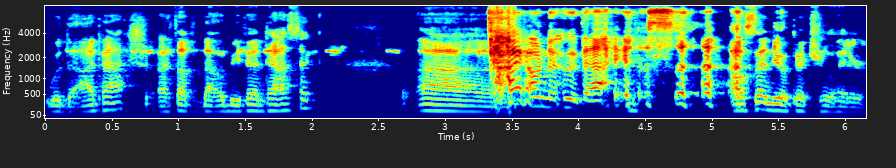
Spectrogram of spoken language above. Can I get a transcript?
with the eye patch. I thought that, that would be fantastic. Uh, I don't know who that is. I'll send you a picture later.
